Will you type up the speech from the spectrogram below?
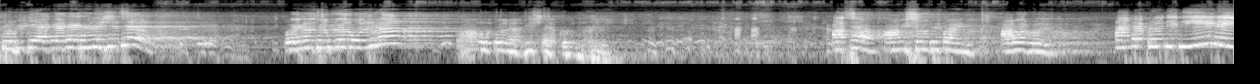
টুপি কি একা একা এখানে এসেছে ওইখানে চুপি করে বলবি না আমি তো না ডিস্টার্ব করব খালি আচ্ছা আমি শুনতে পাইনি। আবার বলুন। আমরা প্রতিদিন এই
